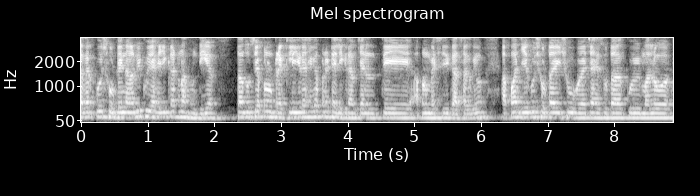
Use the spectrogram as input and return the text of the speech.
ਅਗਰ ਕੋਈ ਤੁਹਾਡੇ ਨਾਲ ਵੀ ਕੋਈ ਇਹੋ ਜਿਹੀ ਘਟਨਾ ਹੁੰਦੀ ਆ ਤਾਂ ਤੁਸੀਂ ਆਪਾਂ ਨੂੰ ਡਾਇਰੈਕਟਲੀ ਜਿਹੜਾ ਹੈਗਾ ਆਪਣੇ ਟੈਲੀਗ੍ਰਾਮ ਚੈਨਲ ਤੇ ਆਪਾਂ ਨੂੰ ਮੈਸੇਜ ਕਰ ਸਕਦੇ ਹੋ। ਆਪਾਂ ਜੇ ਕੋਈ ਛੋਟਾ ਇਸ਼ੂ ਹੋਇਆ, ਚਾਹੇ ਤੁਹਾਡਾ ਕੋਈ ਮੰਨ ਲਓ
